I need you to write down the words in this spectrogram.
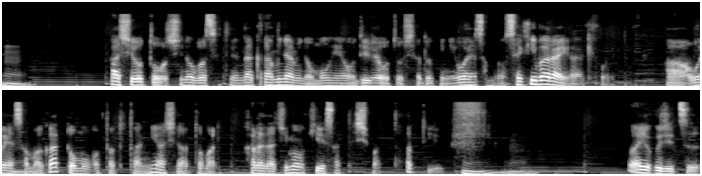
うん足音を忍ばせて中南の門屋を出ようとした時に親様の咳払いが聞こえ、ああ、親様がと思った途端に足は止まり、体立ちも消え去ってしまったっていう。まあ、翌日、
